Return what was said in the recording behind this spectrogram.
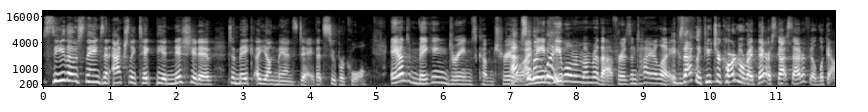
see those things and actually take the initiative to make a young man's day. That's super cool. And making dreams come true. Absolutely. I mean, he will remember that for his entire life. Exactly. Future Cardinal right there. Scott Satterfield, look out.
